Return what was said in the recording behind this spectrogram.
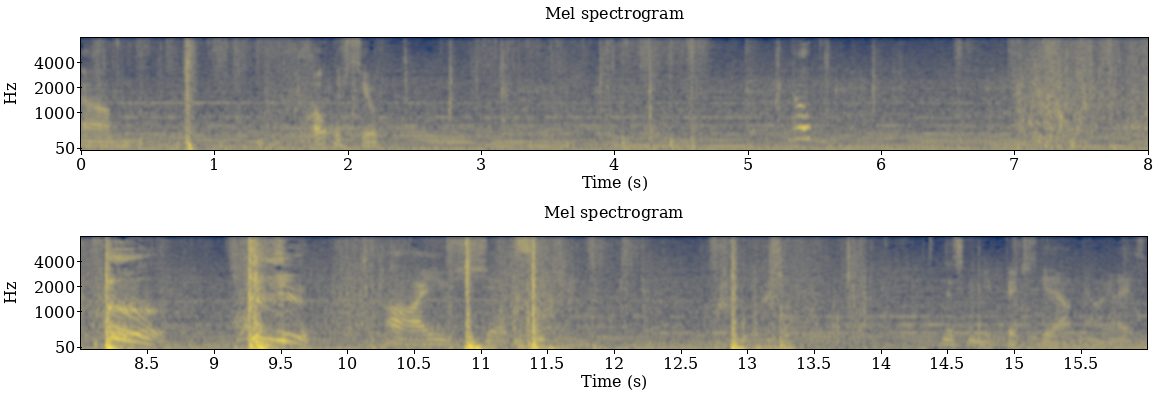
Um. Oh, there's two. Nope. Aw, you shits. This is gonna be a bitch to get out now, guys.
